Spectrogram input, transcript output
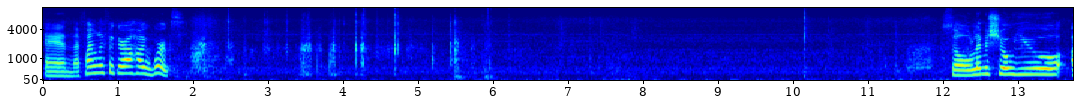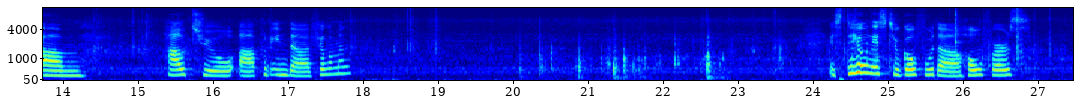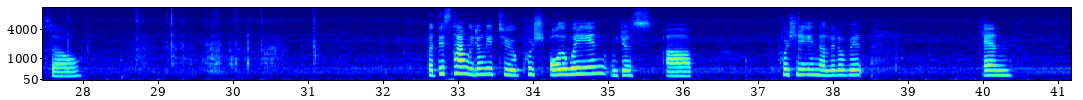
and I finally figure out how it works. So let me show you um, how to uh, put in the filament. It still needs to go through the hole first so. But this time we don't need to push all the way in. We just uh, push it in a little bit and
